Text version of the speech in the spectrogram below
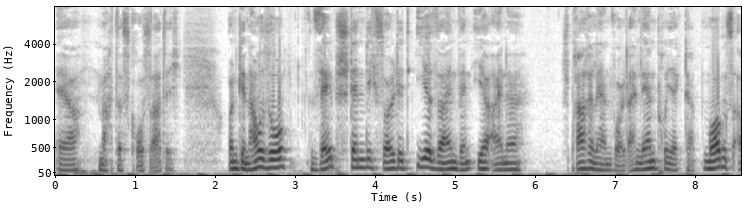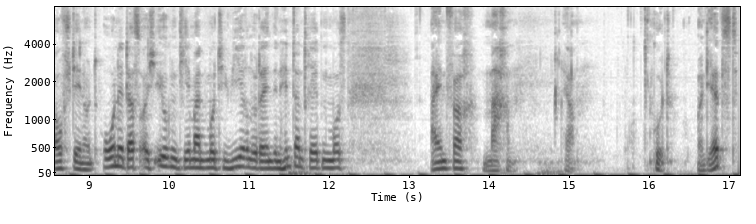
er macht das großartig. Und genauso selbstständig solltet ihr sein, wenn ihr eine Sprache lernen wollt, ein Lernprojekt habt, morgens aufstehen und ohne dass euch irgendjemand motivieren oder in den Hintern treten muss, einfach machen. Ja. Gut. Und jetzt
